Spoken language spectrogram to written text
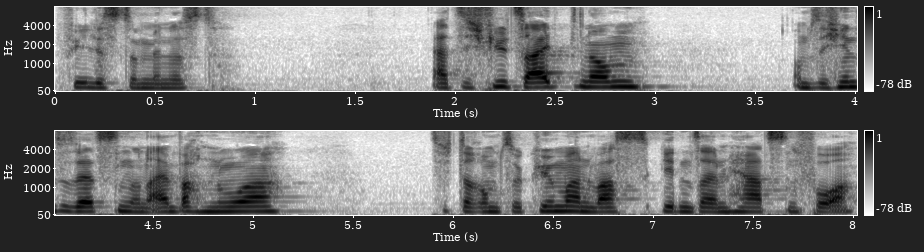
Vieles zumindest. Er hat sich viel Zeit genommen, um sich hinzusetzen und einfach nur sich darum zu kümmern, was geht in seinem Herzen vor.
